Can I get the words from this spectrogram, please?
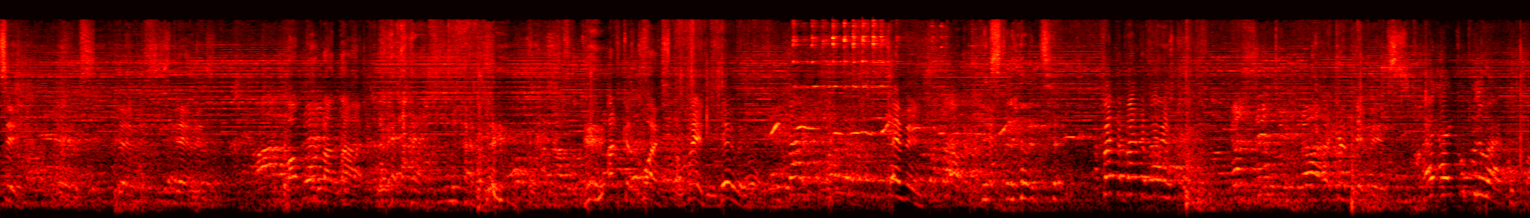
Sì, Vedes, Vedes, Vedes. Babbo Natale. Anche questo, vedi, deve. Deve. Aspetta, aspetta, aspetta. Anche Deves. Eh, eh, coppa dov'è coppa?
